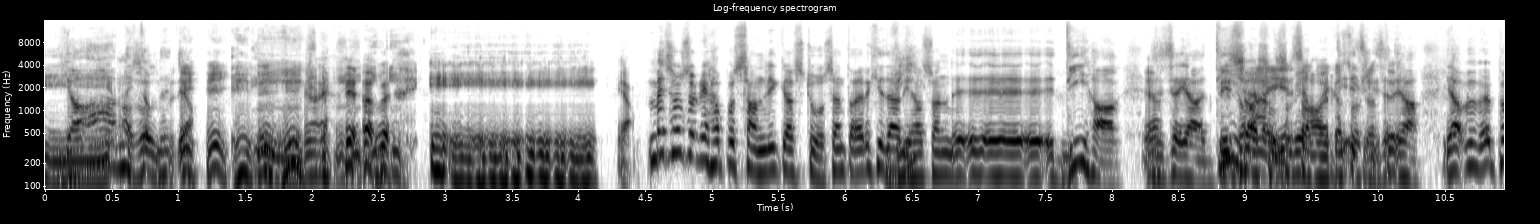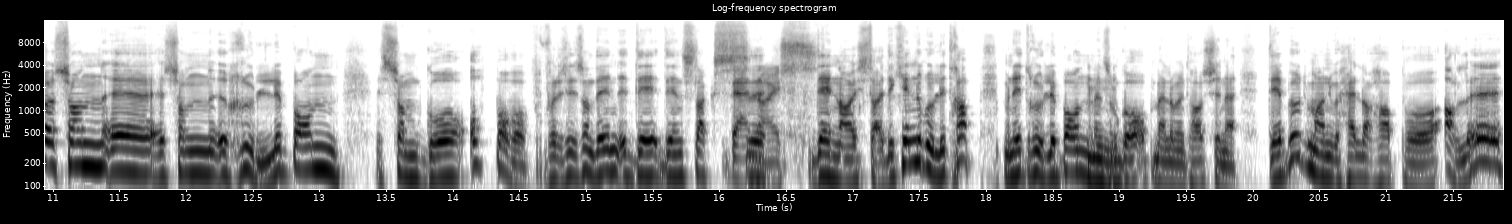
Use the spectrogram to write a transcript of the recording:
Ja, nettopp, altså, ja. Men sånn som de har på Sandvika storsenter, er det ikke der de har sånn eh, eh, De har ja. ja, de, som har- eier Sandvika storsenter. Ja, ja, på sånn, eh, sånn rullebånd som går oppover. For å si det sånn, det, er en- det, det er en slags Det er nice. Det er nice, da. Det er ikke en rulletrapp, men et rullebånd men som går opp mellom etasjene. Det burde man jo heller ha på alle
